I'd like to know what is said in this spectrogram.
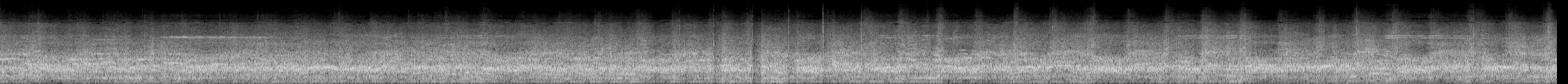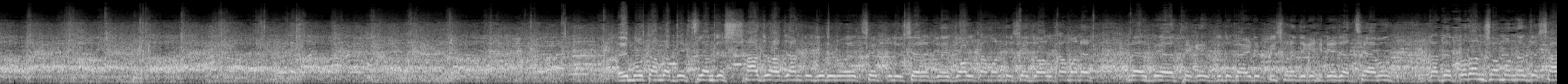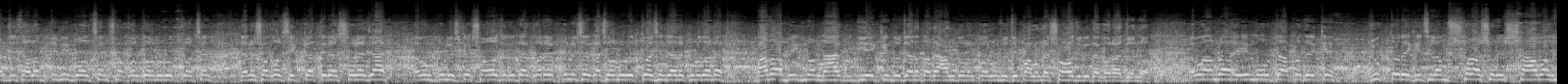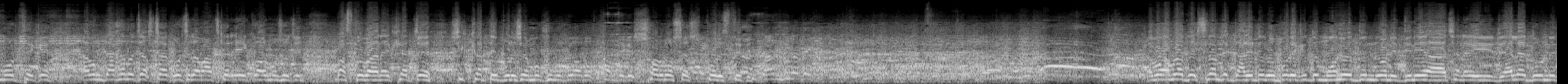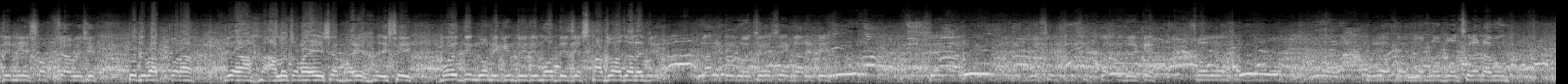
এই মুহূর্তে আমরা দেখছিলাম যে শাহজাহানটি যেটি রয়েছে পুলিশের যে জল কামানটি সেই জল কামানের থেকে কিন্তু গাড়িটি পিছনের দিকে হেঁটে যাচ্ছে এবং তাদের প্রধান সমন্বয়ক যে সার্জিস আলম তিনি বলছেন, সকলকে অনুরোধ করছেন যেন সকল শিক্ষার্থীরা সরে যায় এবং পুলিশকে সহযোগিতা করে পুলিশের কাছে অনুরোধ করেছেন যেন কোনো ধরনের বাধা বিঘ্ন না দিয়ে কিন্তু যেন তাদের আন্দোলন কর্মসূচি পালনে সহযোগিতা করার জন্য। এবং আমরা এই মুহূর্তে আপনাদেরকে যুক্ত রেখেছিলাম সরাসরি শাহবাগ মোড় থেকে এবং দেখানোর চেষ্টা করছিলাম আজকের এই কর্মসূচি বাস্তবায়নের ক্ষেত্রে শিক্ষার্থী পুলিশের মুখোমুখি অবস্থান থেকে সর্বশেষ পরিস্থিতি। এবং আমরা দেখছিলাম যে গাড়িটির উপরে কিন্তু মহিউদ্দিন রনি তিনি আছেন এই রেলের দুর্নীতি নিয়ে সবচেয়ে বেশি প্রতিবাদ করা যে আলোচনায় এসে ভাই, সেই মহিউদ্দিন রনি কিন্তু ইতিমধ্যে যে সাজোয়াজানের যে গাড়িটি রয়েছে, সেই গাড়িটি সেই গাড়িটির বসে শিক্ষার্থীদেরকে। সরে আসার জন্য আসার জন্য বলছিলেন এবং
